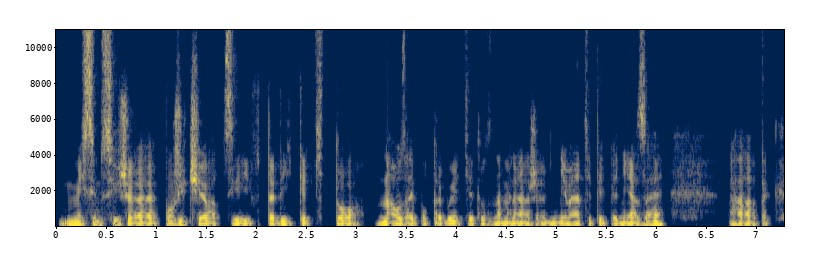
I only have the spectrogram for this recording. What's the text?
myslím si, že požičiavať si vtedy, keď to naozaj potrebujete, to znamená, že nemáte tie peniaze, tak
